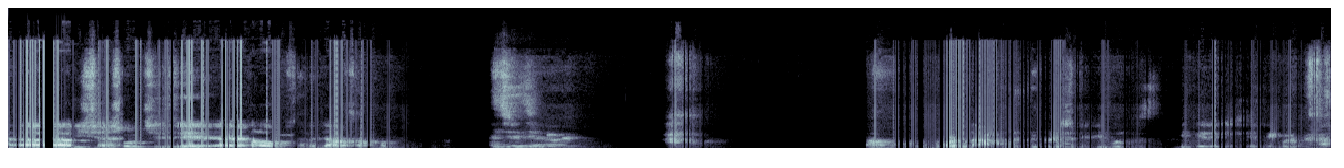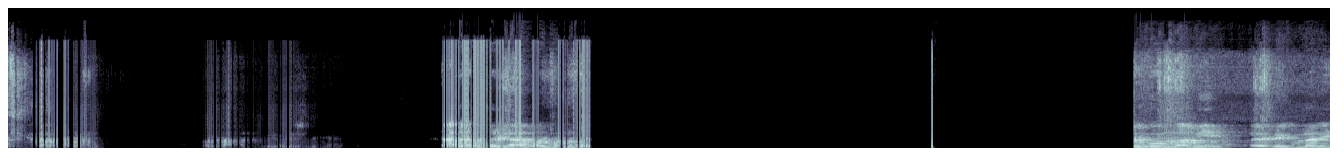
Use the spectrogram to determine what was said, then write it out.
আলহামদুলিল্লাহ বিশ্বাস করছি যে ভালো অবস্থানে যাওয়া সম্ভব। আমি রেগুলারলি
